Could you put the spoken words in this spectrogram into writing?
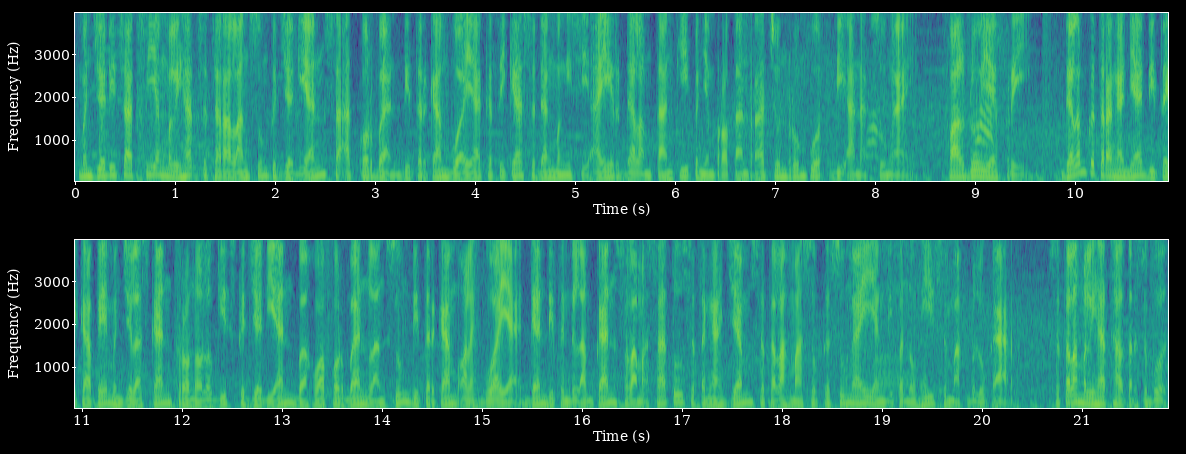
menjadi saksi yang melihat secara langsung kejadian saat korban diterkam buaya ketika sedang mengisi air dalam tangki penyemprotan racun rumput di anak sungai. Valdo Yefri, dalam keterangannya di TKP menjelaskan kronologis kejadian bahwa korban langsung diterkam oleh buaya dan ditenggelamkan selama satu setengah jam setelah masuk ke sungai yang dipenuhi semak belukar. Setelah melihat hal tersebut,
